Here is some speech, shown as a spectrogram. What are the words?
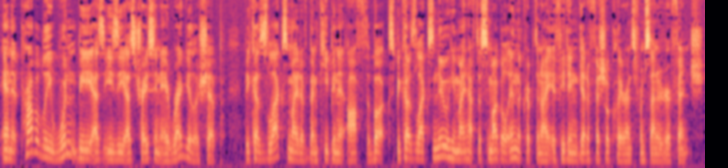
And it probably wouldn't be as easy as tracing a regular ship, because Lex might have been keeping it off the books, because Lex knew he might have to smuggle in the kryptonite if he didn't get official clearance from Senator Finch.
